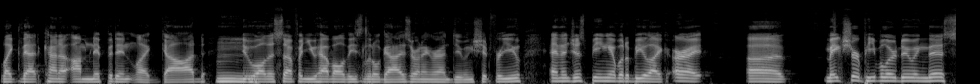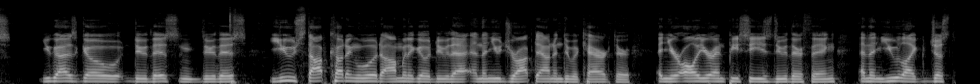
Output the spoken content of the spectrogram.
like that kind of omnipotent like god Mm. do all this stuff and you have all these little guys running around doing shit for you and then just being able to be like, "All right, uh make sure people are doing this. You guys go do this and do this. You stop cutting wood. I'm gonna go do that." And then you drop down into a character, and your all your NPCs do their thing, and then you like just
